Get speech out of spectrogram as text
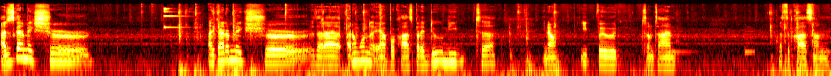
I just gotta make sure. I gotta make sure that I I don't want the apple class, but I do need to, you know, eat food sometime. That's the class I'm,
